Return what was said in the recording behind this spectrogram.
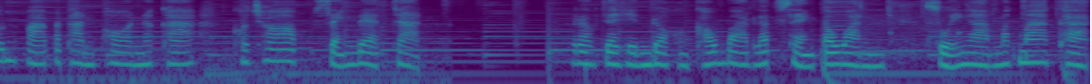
ต้นฟ้าประทานพรนะคะ เขาชอบแสงแดดจัด เราจะเห็นดอกของเขาบานรับแสงตะวัน สวยงามมาก ๆ ค่ะ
